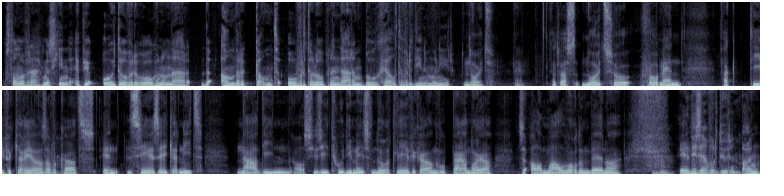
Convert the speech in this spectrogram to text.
Stomme vraag misschien. Heb je ooit overwogen om naar de andere kant over te lopen en daar een boel geld te verdienen, Monier? Nooit. Nee. Dat was nooit zo voor mijn actieve carrière als advocaat. En zeer zeker niet nadien, als je ziet hoe die mensen door het leven gaan, hoe paranoia ze allemaal worden bijna. Mhm. En die zijn voortdurend bang.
